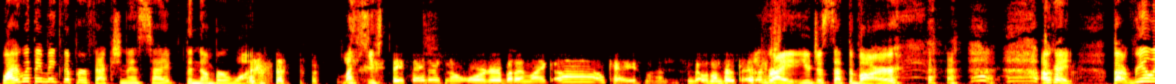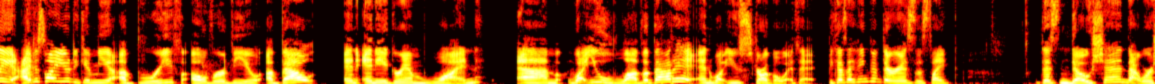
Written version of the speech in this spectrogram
why would they make the perfectionist type the number one? like you, they say there's no order, but I'm like, oh, okay, I think that was on purpose. Right, you just set the bar. okay, but really, I just want you to give me a brief overview about an Enneagram one, um, what you love about it and what you struggle with it, because I think that there is this like this notion that we're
